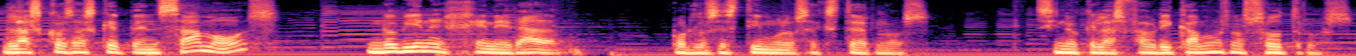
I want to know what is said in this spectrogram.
Las cosas que pensamos no vienen generadas por los estímulos externos, sino que las fabricamos nosotros.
